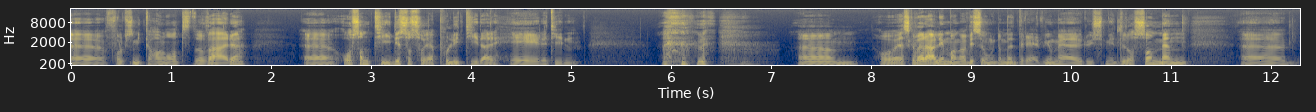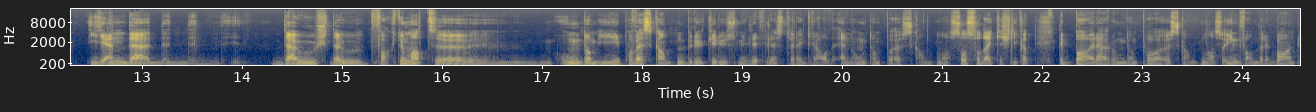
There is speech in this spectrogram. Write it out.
uh, folk som ikke har noe annet sted å være. Uh, og samtidig så så jeg politi der hele tiden. um, og jeg skal være ærlig, mange av disse ungdommene drev jo med rusmidler også, men uh, igjen, det, det, det er, jo, det er jo faktum at uh, ungdom i, på vestkanten bruker rusmidler til en større grad enn ungdom på østkanten også. Så det er ikke slik at det bare er ungdom på østkanten, altså innvandrerbarn,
